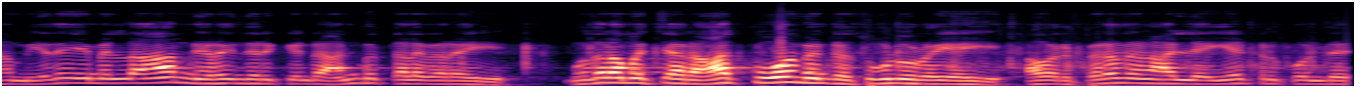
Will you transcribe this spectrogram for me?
நம் இதயமெல்லாம் நிறைந்திருக்கின்ற அன்பு தலைவரை முதலமைச்சர் ஆக்குவோம் என்ற சூளுரையை அவர் பிறந்த நாளிலே ஏற்றுக்கொண்டு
